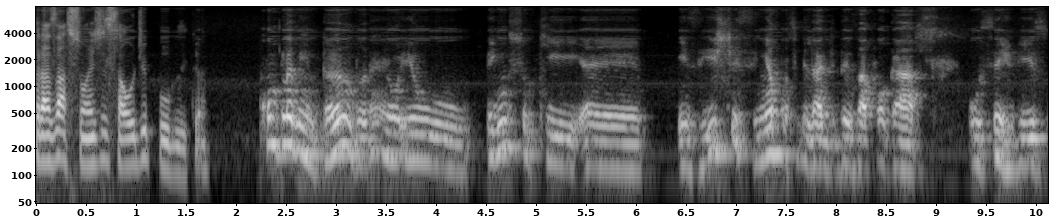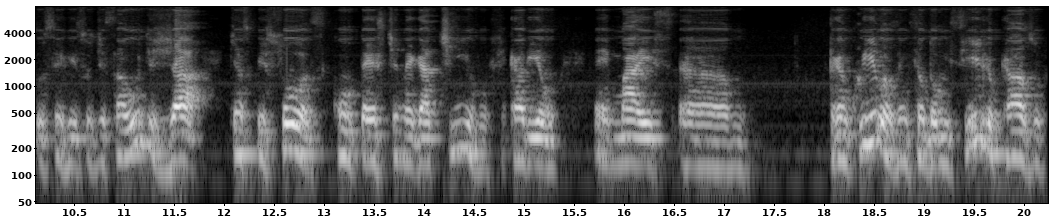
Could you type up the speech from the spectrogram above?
as ações de saúde pública. Complementando, né, eu, eu penso que é, existe sim a possibilidade de desafogar o serviço, os serviços de saúde, já que as pessoas com teste negativo ficariam é, mais ah, tranquilas em seu domicílio, caso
